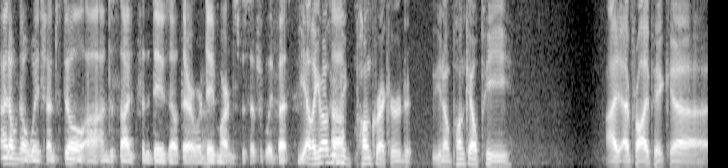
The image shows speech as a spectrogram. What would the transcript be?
I don't know which. I'm still uh, undecided for the Daves out there, or Dave Martin specifically. But yeah, like if I was going to uh, pick punk record, you know, punk LP, I, I'd probably pick uh,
